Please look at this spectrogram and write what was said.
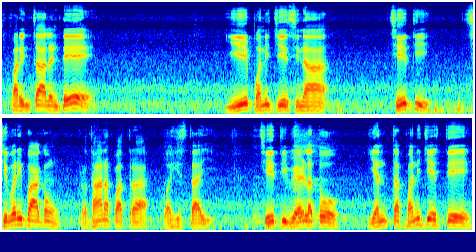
స్మరించాలంటే ఏ పని చేసినా చేతి చివరి భాగం ప్రధాన పాత్ర వహిస్తాయి. చేతి వేళ్ళతో ఎంత పని చేస్తే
